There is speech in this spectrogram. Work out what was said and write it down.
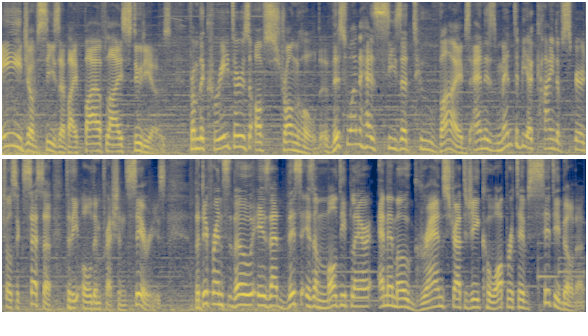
Age of Caesar by Firefly Studios. From the creators of Stronghold, this one has Caesar 2 vibes and is meant to be a kind of spiritual successor to the old Impressions series. The difference, though, is that this is a multiplayer MMO grand strategy cooperative city builder.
